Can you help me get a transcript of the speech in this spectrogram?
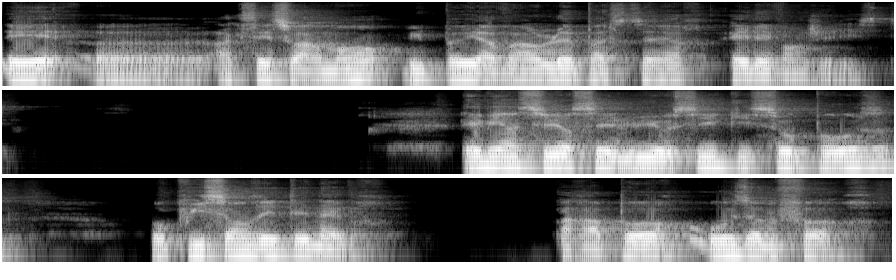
et euh, accessoirement, il peut y avoir le pasteur et l'évangéliste. Et bien sûr, c'est lui aussi qui s'oppose aux puissances des ténèbres par rapport aux hommes forts.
